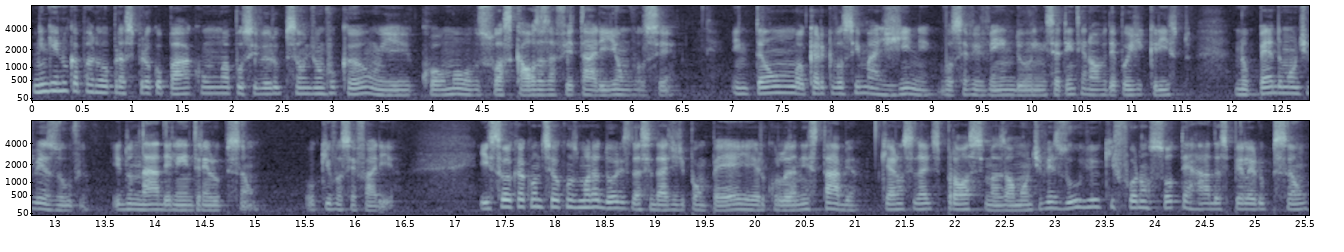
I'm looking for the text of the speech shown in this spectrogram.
ninguém nunca parou para se preocupar com a possível erupção de um vulcão e como suas causas afetariam você. Então, eu quero que você imagine você vivendo em 79 depois de Cristo, no pé do Monte Vesúvio, e do nada ele entra em erupção. O que você faria? Isso foi o que aconteceu com os moradores da cidade de Pompeia, Herculano e Estábia, que eram cidades próximas ao Monte Vesúvio e que foram soterradas pela erupção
